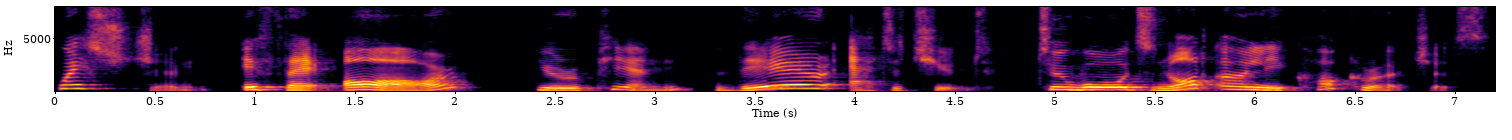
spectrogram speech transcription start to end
question if they are European, their attitude towards not only cockroaches,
